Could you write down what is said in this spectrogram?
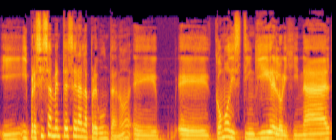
Y, y precisamente esa era la pregunta, ¿no? Eh, eh, cómo distinguir el original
